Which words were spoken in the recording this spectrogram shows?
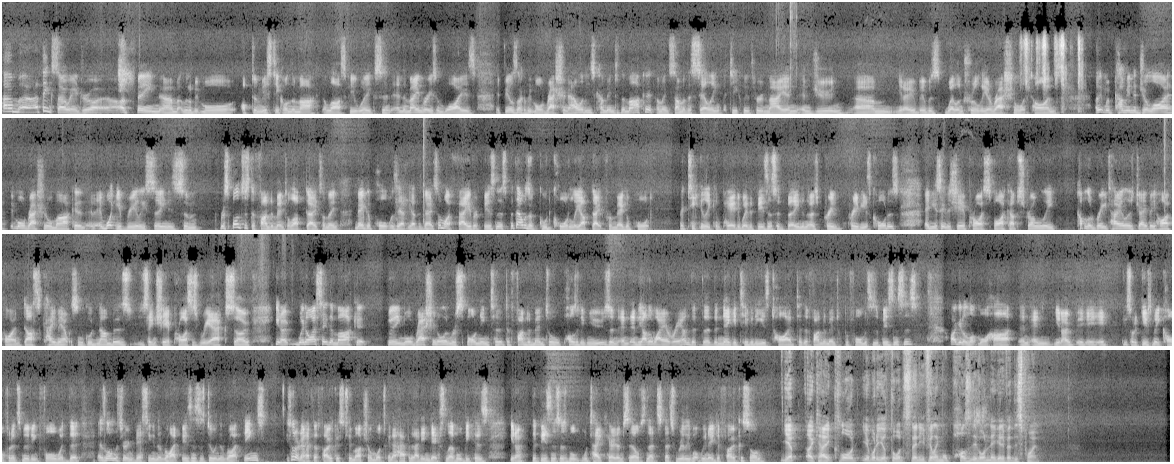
Um, I think so, Andrew. I, have been um, a little bit more optimistic on the market the last few weeks, and, and the main reason why is it feels like a bit more rationality's come into the market. I mean, some of the selling, particularly through May and, and June, um, you know, it was well and truly irrational at times. I think we've come into July, a bit more rational market, and, and what you've really seen is some responses to fundamental updates. I mean, Megaport was out the other day. It's not my favourite business, but that was a good quarterly update from Megaport particularly compared to where the business had been in those pre- previous quarters. And you see the share price spike up strongly. A couple of retailers, JB Hi-Fi and Dusk, came out with some good numbers. You've seen share prices react. So, you know, when I see the market being more rational and responding to, to fundamental positive news and, and, and the other way around, that the, the negativity is tied to the fundamental performances of businesses, I get a lot more heart and, and you know, it, it, it sort of gives me confidence moving forward that as long as you're investing in the right businesses, doing the right things, you sort of don't have to focus too much on what's going to happen at that index level because you know the businesses will, will take care of themselves and that's that's really what we need to focus on. Yep. Okay, Claude. Yeah. What are your thoughts then? Are you feeling more positive or negative at this point?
